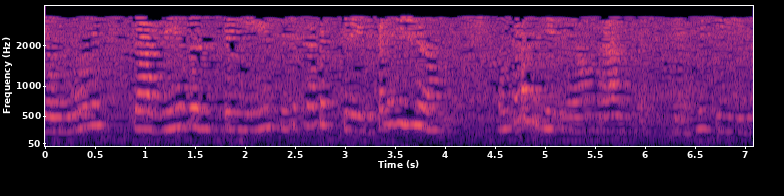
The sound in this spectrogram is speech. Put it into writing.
reúne trazendo as experiências de cada credo, cada região. Então, cada região traz as vividas,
